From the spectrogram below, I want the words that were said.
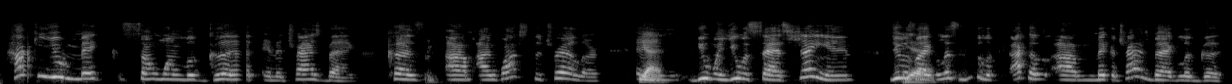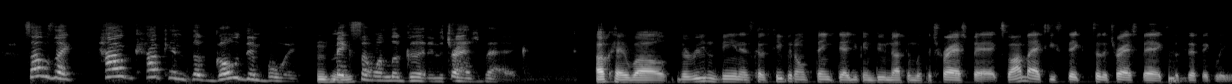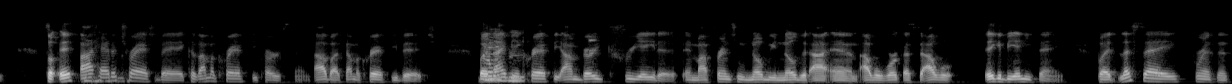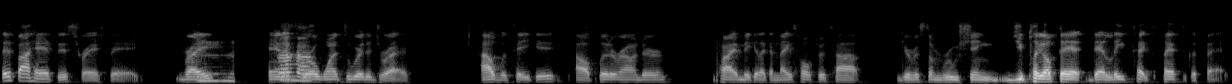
how can you make someone look good in a trash bag? Cause um I watched the trailer and Yes. you when you was sashaying, you was Yeah. like, listen, you look I could um make a trash bag look good. So I was like, how how can the golden boy Mhm. make someone look good in the trash bag? Okay, well, the reason being is because people don't think that you can do nothing with the trash bag. So I'm actually stick to the trash bag specifically. So if I had a trash bag, because I'm a crafty person, I about I'm a crafty bitch. But not being crafty, I'm very creative, and my friends who know me know that I am. I will work. Us I will. It could be anything. But let's say, for instance, if I had this trash bag, right, Mhm. and Uh-huh. a girl wanted to wear the dress, I would take it. I'll put it around her, probably make it like a nice halter top, give her some ruching. You play off that that latex plastic effect.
